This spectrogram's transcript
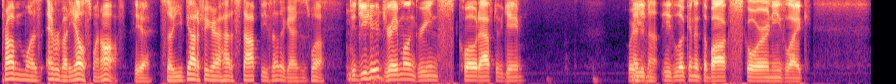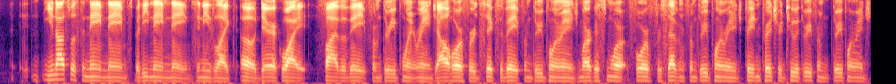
Problem was everybody else went off. Yeah. So you've got to figure out how to stop these other guys as well. Did you hear Draymond Green's quote after the game? Where I he's he's looking at the box score and he's like, "You're not supposed to name names, but he named names." And he's like, "Oh, Derrick White, five of eight from three point range. Al Horford, six of eight from three point range. Marcus Smart, four for seven from three point range. Payton Pritchard, two or three from three point range."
